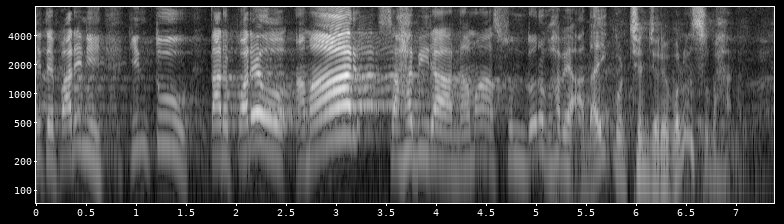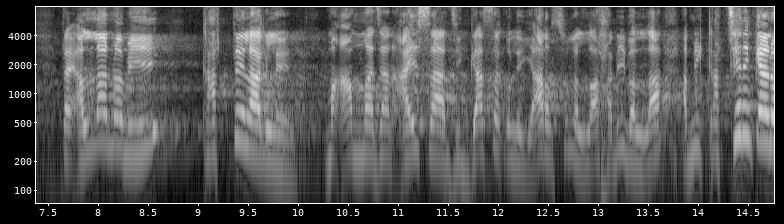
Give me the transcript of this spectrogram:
যেতে পারিনি, কিন্তু তারপরেও আমার সাহাবিরা নামাজ সুন্দরভাবে আদায় করছেন, জোরে বলুন সুবাহান তাই আল্লাহ নবী কাঁদতে লাগলেন। মা আম্মা জান আয়েশা জিজ্ঞাসা করলে ইয়া রসুল্লাহ হাবিব আল্লাহ আপনি কাঁদছেন কেন?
